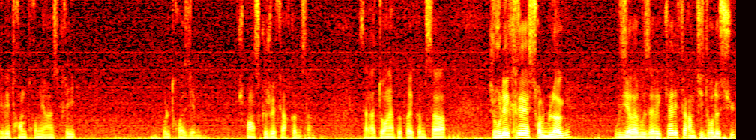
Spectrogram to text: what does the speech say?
Et les 30 premiers inscrits pour le troisième. Je pense que je vais faire comme ça. Ça va tourner à peu près comme ça. Je vous l'écrirai sur le blog. Vous irez, vous avez qu'à aller faire un petit tour dessus.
